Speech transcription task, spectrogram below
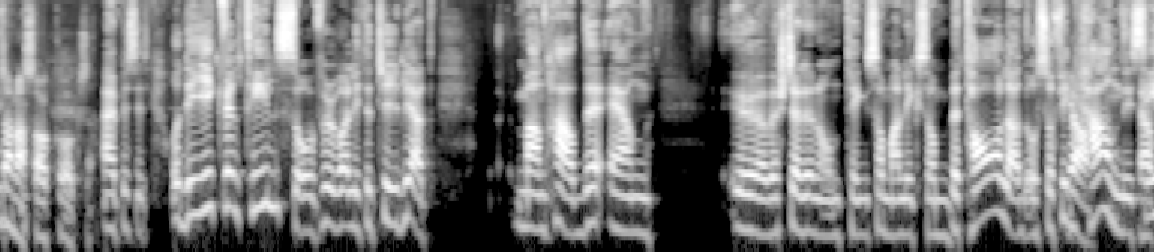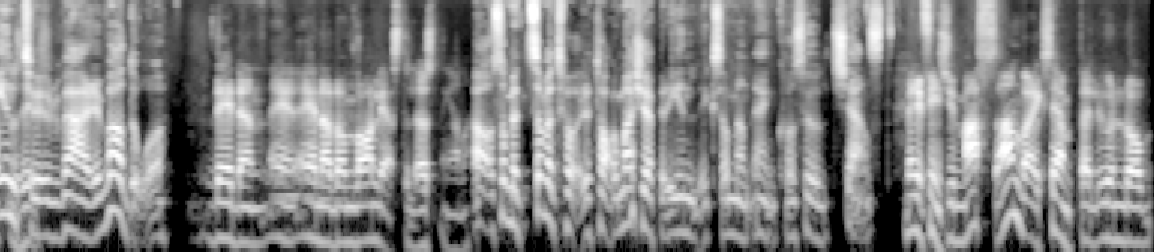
sådana saker också. Nej, precis. Och det gick väl till så, för att vara lite tydlig, att man hade en överste eller någonting som man liksom betalade och så fick Ja, han i ja, sin precis. tur värva då. Det är den, en, en av de vanligaste lösningarna. Ja, som, ett, som ett företag. Man köper in liksom en, en konsulttjänst. Men det finns ju massa andra exempel under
